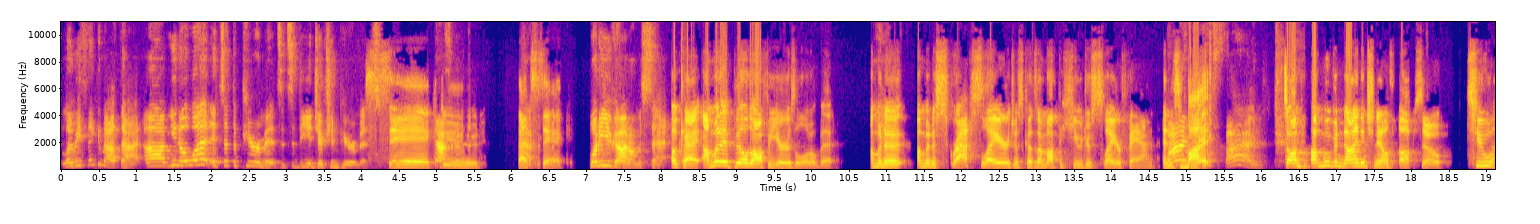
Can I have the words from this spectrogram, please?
let me think about that. Um, you know what? It's at the pyramids. It's at the Egyptian pyramids. sick, Definitely. dude. That's Definitely. sick. What do you got on the set? Okay, I'm gonna build off of yours a little bit. I'm gonna I'm gonna scrap Slayer just because I'm not the hugest Slayer fan, and it's Fine, my fine. so I'm I'm moving Nine Inch Nails up. So two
